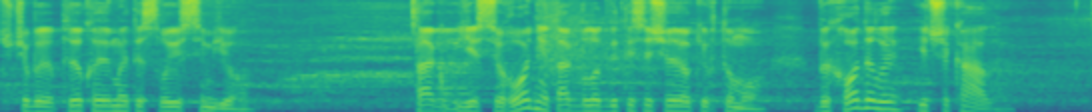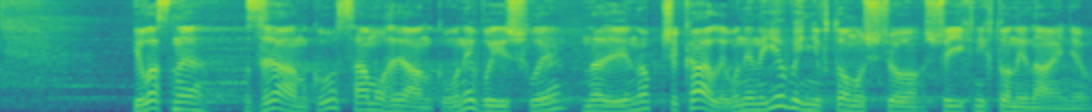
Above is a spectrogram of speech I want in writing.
щоб прокормити свою сім'ю. Так є сьогодні, так було 2000 років тому. Виходили і чекали. І, власне, зранку, самого ранку, вони вийшли на ринок, чекали. Вони не є винні в тому, що, що їх ніхто не найняв.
